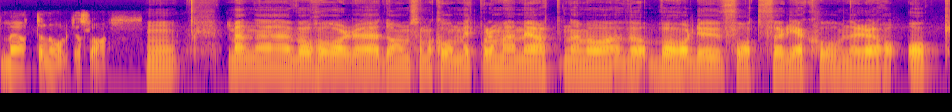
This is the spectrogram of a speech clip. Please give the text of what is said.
möten av olika slag. Mm. Men eh, vad har eh, de som har kommit på de här mötena, vad, vad, vad har du fått för reaktioner och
